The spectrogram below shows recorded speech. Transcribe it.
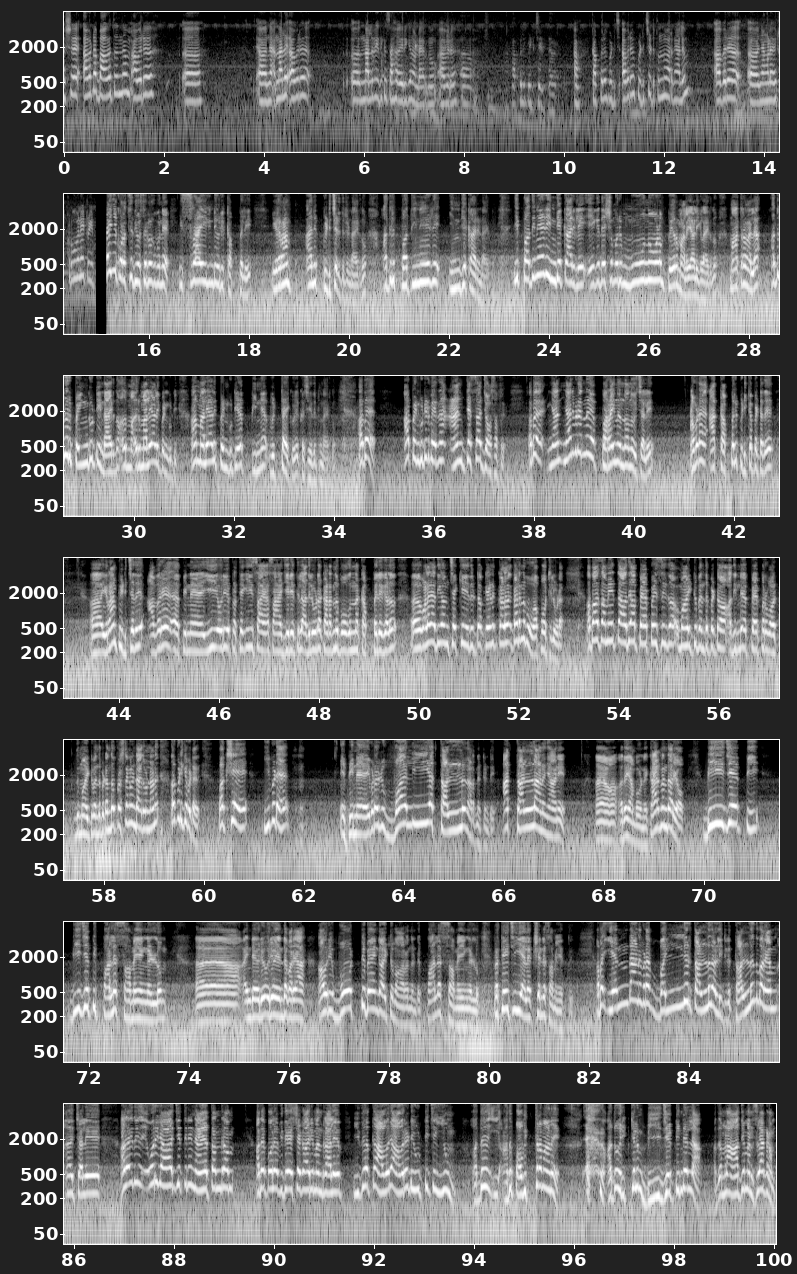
പക്ഷെ അവരുടെ ഭാഗത്തു നിന്നും അവർ നല്ല അവർ നല്ല രീതിക്ക് സഹകരിക്കുന്നുണ്ടായിരുന്നു അവർ കപ്പൽ പിടിച്ചെടുത്തവർ. ആ കപ്പൽ പിടിച്ച് അവർ പിടിച്ചെടുത്തെന്ന് പറഞ്ഞാലും അവർ ഞങ്ങളെ ക്രൂവിനെ ട്രീറ്റ് കഴിഞ്ഞ കുറച്ച് ദിവസങ്ങൾക്ക് മുന്നേ ഇസ്രായേലിന്റെ ഒരു കപ്പൽ ഇറാൻ ആന് പിടിച്ചെടുത്തിട്ടുണ്ടായിരുന്നു. അതിൽ പതിനേഴ് ഇന്ത്യക്കാരുണ്ടായിരുന്നു. ഈ പതിനേഴ് ഇന്ത്യക്കാരിലെ ഏകദേശം ഒരു മൂന്നോളം പേർ മലയാളികളായിരുന്നു. മാത്രമല്ല അതിലൊരു പെൺകുട്ടി ഉണ്ടായിരുന്നു. അത് ഒരു മലയാളി പെൺകുട്ടി. ആ മലയാളി പെൺകുട്ടിയുടെ പിന്നെ വിട്ടയക്കുകയൊക്കെ ചെയ്തിട്ടുണ്ടായിരുന്നു. അപ്പോൾ ആ പെൺകുട്ടിയുടെ പേര് ആന്റസ ജോസഫ്. അപ്പോൾ ഞാൻ ഞാനിവിടെ നിന്ന് പറയുന്നത് എന്താന്ന് വെച്ചാൽ അവിടെ ആ കപ്പൽ പിടിക്കപ്പെട്ടത് ഇറാൻ പിടിച്ചത് അവർ പിന്നെ ഈ ഒരു പ്രത്യേക ഈ സാഹചര്യത്തിൽ അതിലൂടെ കടന്നു പോകുന്ന കപ്പലുകൾ വളരെയധികം ചെക്ക് ചെയ്തിട്ടൊക്കെയാണ് കടന്നു പോകുക പോർട്ടിലൂടെ. അപ്പോൾ ആ സമയത്ത് അത് ആ പേപ്പേഴ്സുമായിട്ട് ബന്ധപ്പെട്ടോ അതിന്റെ പേപ്പർ ഇതുമായിട്ട് ബന്ധപ്പെട്ട എന്തോ പ്രശ്നങ്ങൾ ഉണ്ടായതുകൊണ്ടാണ് അത് പിടിക്കപ്പെട്ടത്. പക്ഷേ ഇവിടെ പിന്നെ ഇവിടെ ഒരു വലിയ തള്ള് നടന്നിട്ടുണ്ട്. ആ തള്ളാണ് ഞാൻ അത് ഞാൻ പോകുന്നത്. കാരണം എന്താ അറിയോ? B J P B J P പല സമയങ്ങളിലും അതിന്റെ ഒരു ഒരു എന്താ പറയുക ആ ഒരു വോട്ട് ബാങ്കായിട്ട് മാറുന്നുണ്ട് പല സമയങ്ങളിലും. പ്രത്യേകിച്ച് ഈ ഇലക്ഷന്റെ സമയത്ത്. അപ്പൊ എന്താണ് ഇവിടെ വലിയൊരു തള്ളു തള്ളിയിട്ടുണ്ട്? തള്ള് എന്ന് പറയാൻ ആ, അതായത് ഒരു രാജ്യത്തിന് നയതന്ത്രം അതേപോലെ വിദേശകാര്യ മന്ത്രാലയം ഇതൊക്കെ അവർ അവരെ ഡ്യൂട്ടി ചെയ്യും. അത് അത് പവിത്രമാണ്. അതൊരിക്കലും ബി ജെ പിന്റെ അല്ല അത് നമ്മൾ ആദ്യം മനസ്സിലാക്കണം.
